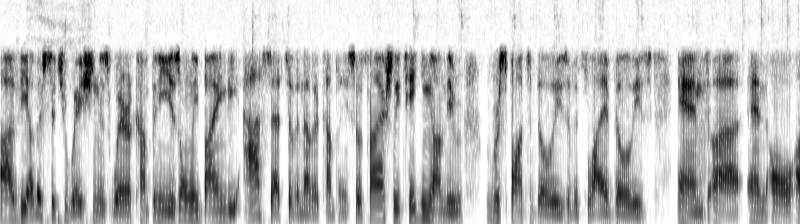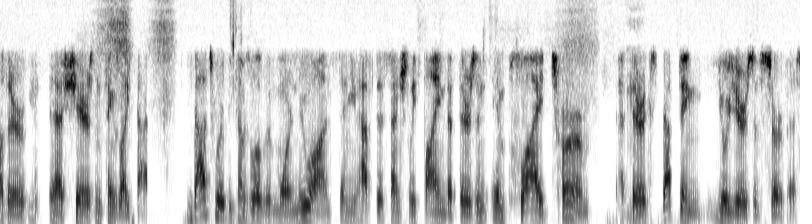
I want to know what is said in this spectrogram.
Uh, the other situation is where a company is only buying the assets of another company, so it's not actually taking on the responsibilities of its liabilities and uh, and all other uh, shares and things like that. That's where it becomes a little bit more nuanced, and you have to essentially find that there's an implied term that they're hmm. accepting your years of service.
